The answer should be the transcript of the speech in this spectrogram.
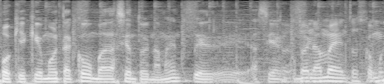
Porque es que Mortal Kombat hacían tornamentos. eh, eh, hacían. ¿cómo- Tornamentos. ¿Cómo,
